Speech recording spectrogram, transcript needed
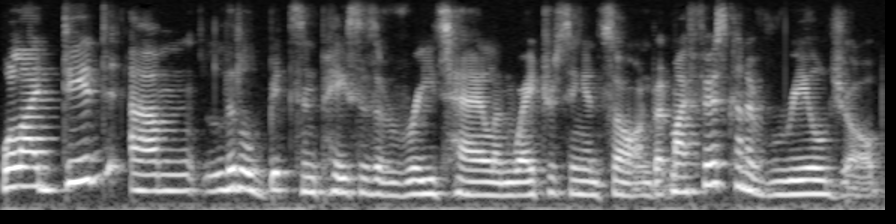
Well, I did um, little bits and pieces of retail and waitressing and so on, but my first kind of real job,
